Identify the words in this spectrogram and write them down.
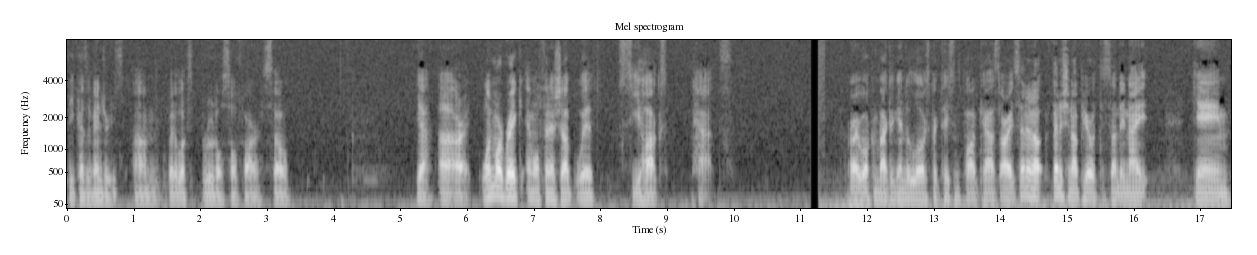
because of injuries. Um, but it looks brutal so far. So, yeah. Uh, all right. One more break, and we'll finish up with Seahawks Pats. All right, welcome back again to the Low Expectations podcast. All right, up, finishing up here with the Sunday night game,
